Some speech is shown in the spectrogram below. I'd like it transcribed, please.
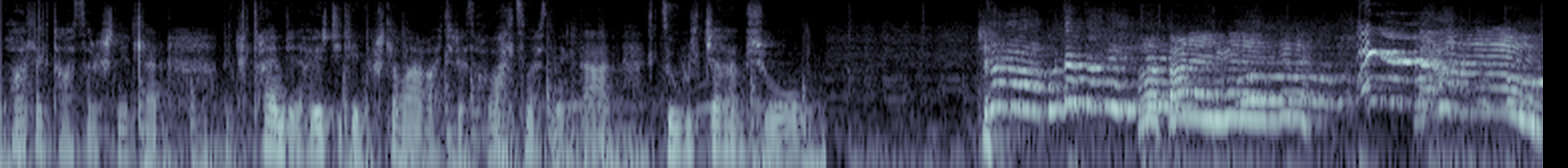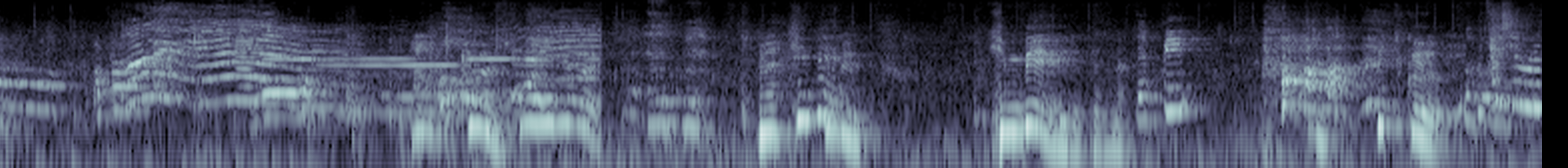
ухаалаг таасрагчны талаар нэг тодорхой хэмжээний 2 жилийн туршлага байгаа учраас хуваалцмаар санагдаад зөвлөж байгаа юм шүү. А дараа эргээрээ эргээрээ. Кюл, ой юм. Химбэ. Химбэ гэдэг байна. Би Битгүй өрөө тааш өрөө.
